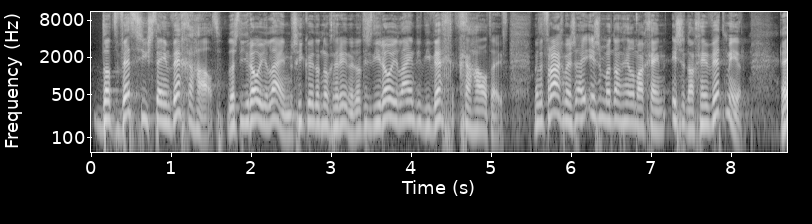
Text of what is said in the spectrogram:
dat wetsysteem weggehaald. Dat is die rode lijn. Misschien kun je dat nog herinneren. Dat is die rode lijn die hij weggehaald heeft. Maar de vraag is, is er dan helemaal geen, is er dan geen wet meer? Eh,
